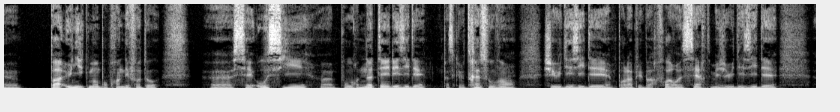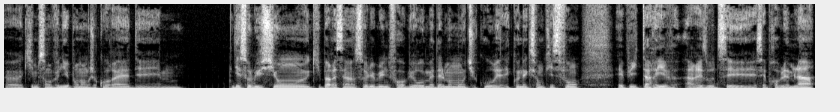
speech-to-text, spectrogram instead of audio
euh, pas uniquement pour prendre des photos, c'est aussi pour noter des idées, parce que très souvent j'ai eu des idées, pour la plupart foireuses certes, mais j'ai eu des idées qui me sont venues pendant que je courais, des solutions euh, qui paraissaient insolubles une fois au bureau, mais dès le moment où tu cours, il y a des connexions qui se font, et puis tu arrives à résoudre ces, problèmes-là.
